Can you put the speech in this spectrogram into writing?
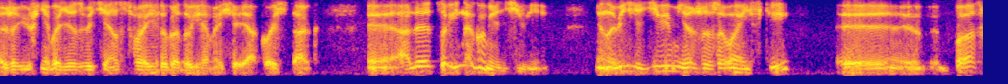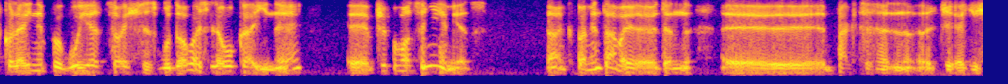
że już nie będzie zwycięstwa i dogadujemy się jakoś, tak. Ale co innego mnie dziwi. Mianowicie dziwi mnie, że Zełański po raz kolejny próbuje coś zbudować dla Ukrainy przy pomocy Niemiec. Tak, pamiętamy ten e, pakt, czy jakiś,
